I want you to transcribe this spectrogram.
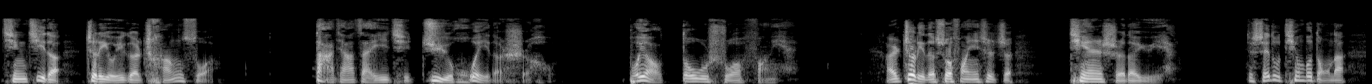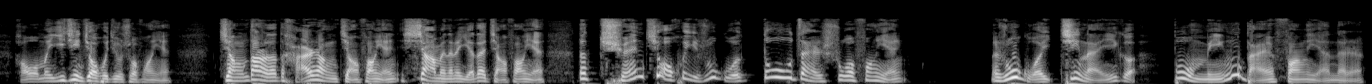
请记得，这里有一个场所，大家在一起聚会的时候，不要都说方言。而这里的说方言是指天使的语言，这谁都听不懂的。好，我们一进教会就说方言，讲道的台上讲方言，下面的人也在讲方言。那全教会如果都在说方言，那如果进来一个不明白方言的人，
